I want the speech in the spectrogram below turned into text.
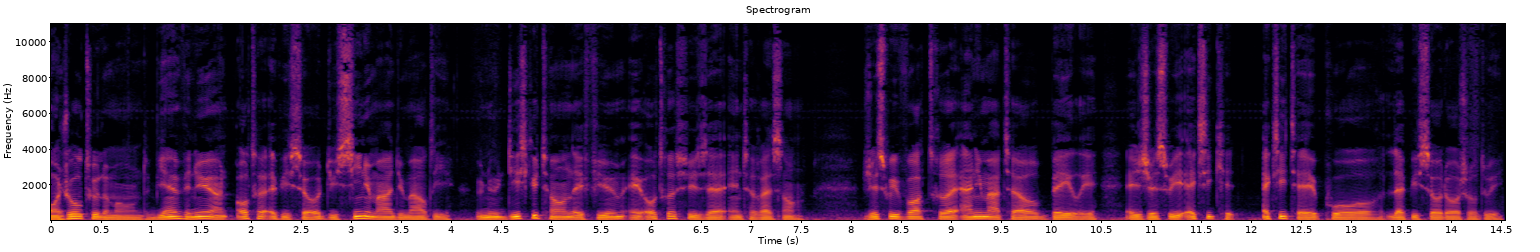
Bonjour tout le monde, bienvenue à un autre épisode du Cinéma du Mardi, où nous discutons les films et autres sujets intéressants. Je suis votre animateur Bailey et je suis excité pour l'épisode aujourd'hui.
